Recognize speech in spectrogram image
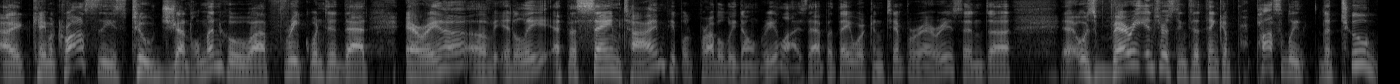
I came across these two gentlemen who uh, frequented that area of Italy at the same time. People probably don't realize that, but they were contemporaries, and uh, it was very interesting to think of possibly the two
